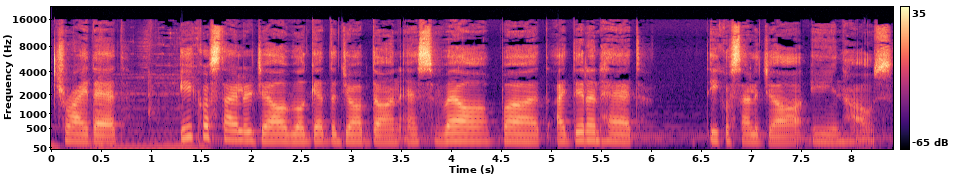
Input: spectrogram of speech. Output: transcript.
try that. Eco Styler gel will get the job done as well, but I didn't have Eco Styler gel in house.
